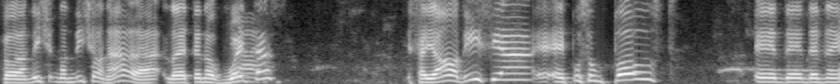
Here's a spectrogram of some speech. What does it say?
pero no han dicho, no han dicho nada. Lo de Tenos Vueltas, salió la noticia, eh, él puso un post eh, de, de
